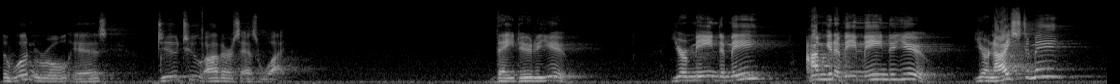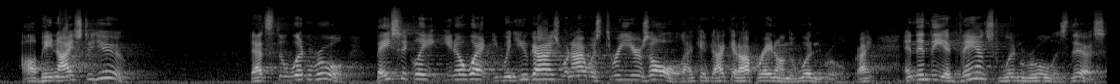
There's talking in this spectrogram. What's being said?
The wooden rule is do to others as what? They do to you. You're mean to me, I'm going to be mean to you. You're nice to me, I'll be nice to you. That's the wooden rule. Basically, you know what? When you guys, when I was three years old, I could, I could operate on the wooden rule, right? And then the advanced wooden rule is this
